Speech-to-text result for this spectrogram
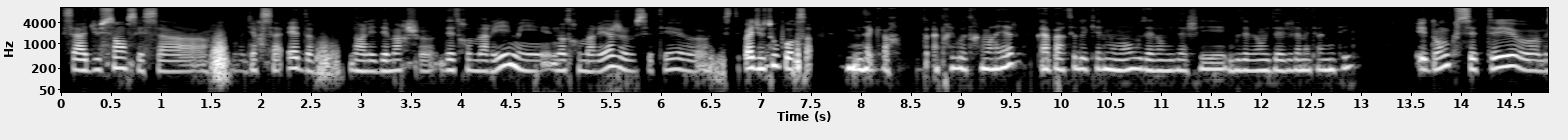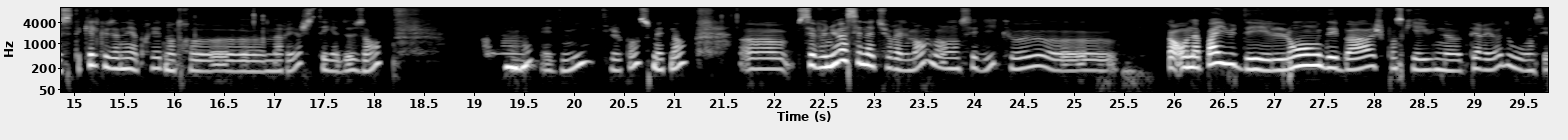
ça a du sens et ça, on va dire, ça aide dans les démarches d'être marié. Mais notre mariage, c'était c'était pas du tout pour ça. D'accord. Après votre mariage, à partir de quel moment vous avez envisagé, vous avez envisagé la maternité? Et donc c'était euh, bah, c'était quelques années après notre euh, mariage, c'était il y a deux ans. Mhm. et demi, je pense maintenant. Euh, c'est venu assez naturellement. Ben, on s'est dit que, enfin, on n'a pas eu des longs débats. Je pense qu'il y a eu une période où on s'est,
